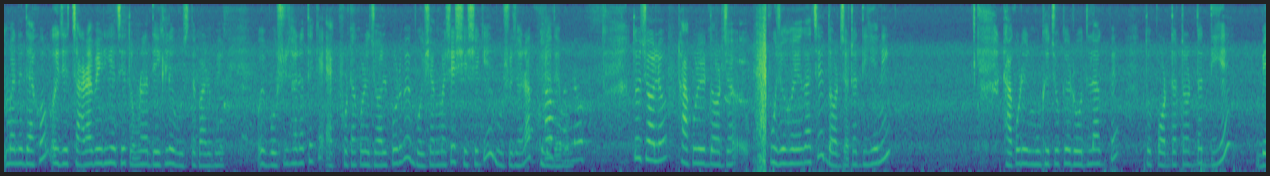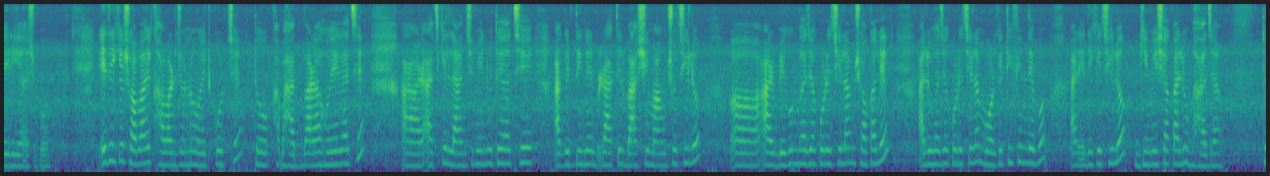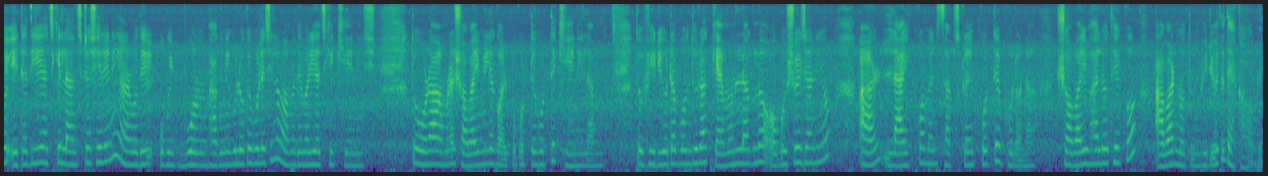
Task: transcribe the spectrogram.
মানে দেখো ওই যে চারা বেরিয়েছে, তোমরা দেখলে বুঝতে পারবে। ওই বসুঝাড়া থেকে এক ফোঁটা করে জল পড়বে। বৈশাখ মাসের শেষে গিয়ে বসুঝাড়া খুলে দেবো। তো চলো, ঠাকুরের দরজা, পুজো হয়ে গেছে, দরজাটা দিয়ে নিই। ঠাকুরের মুখে চোখে রোদ লাগবে, তো পর্দা টর্দা দিয়ে বেরিয়ে আসব। এদিকে সবাই খাওয়ার জন্য ওয়েট করছে, তো ভাত বাড়া হয়ে গেছে। আর আজকে লাঞ্চ মেনুতে আছে, আগের দিনের রাতের বাসি মাংস ছিল আর বেগুন ভাজা করেছিলাম সকালে, আলু ভাজা করেছিলাম, বরকে টিফিন দেব। আর এদিকে ছিল গিমে শাক আলু ভাজা। তো এটা দিয়ে আজকে লাঞ্চটা সেরে নিই আর ওদের ওই বোন ভাগ্নিগুলোকে বলেছিলাম, আমাদের বাড়ি আজকে খেয়ে নিস। তো ওরা, আমরা সবাই মিলে গল্প করতে করতে খেয়ে নিলাম। তো ভিডিওটা বন্ধুরা কেমন লাগল অবশ্যই জানিও আর লাইক কমেন্ট সাবস্ক্রাইব করতে ভুলো না। সবাই ভালো থেকো, আবার নতুন ভিডিওতে দেখা হবে।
